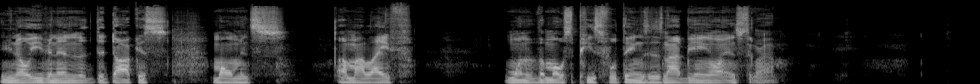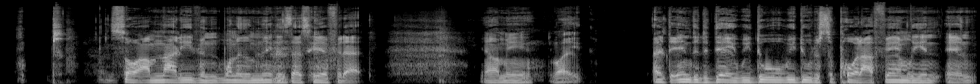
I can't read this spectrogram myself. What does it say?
you know, even in the, the darkest moments of my life, one of the most peaceful things is not being on Instagram. So I'm not even one of them niggas that's here for that. You know what I mean? Like, at the end of the day, we do what we do to support our family and, and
